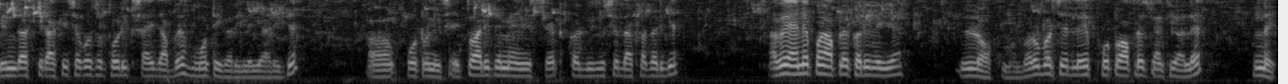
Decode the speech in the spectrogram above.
બિંદાસથી રાખી શકો છો. થોડીક સાઇઝ આપણે મોટી કરી લઈએ આ રીતે ફોટોની સાઇઝ તો આ રીતે મેં અહીં સેટ કરી દીધું છે દાખલા તરીકે. હવે એને પણ આપણે કરી લઈએ. લોકમાં. બરોબર છે, એટલે એ ફોટો આપણે ત્યાંથી હાલે નહીં.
